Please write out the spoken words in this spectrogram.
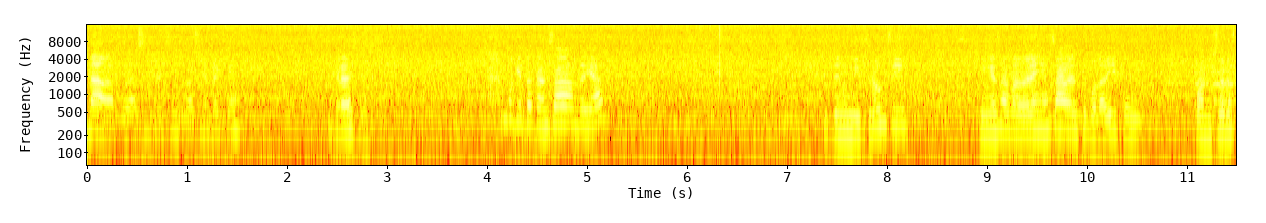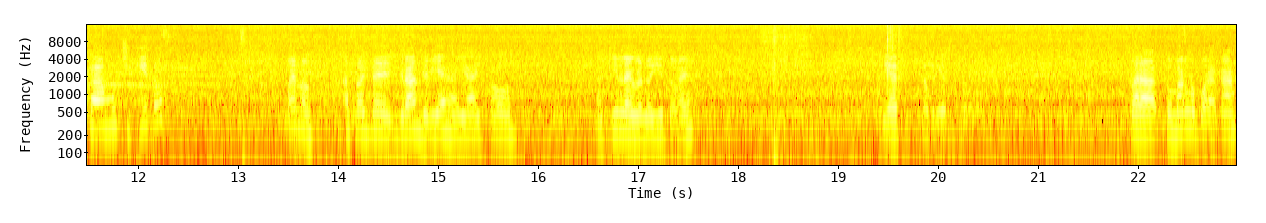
nada por así decirlo. Así de que gracias un poquito cansada ando ya tengo mi fruity quien es salvadoreño sabe este voladito y cuando nosotros estábamos chiquitos bueno, hasta de grande, vieja ya y todo. Aquí le hago el hoyito, ¿ves? Prieto, prieto. Para tomarlo por acá. Mm.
